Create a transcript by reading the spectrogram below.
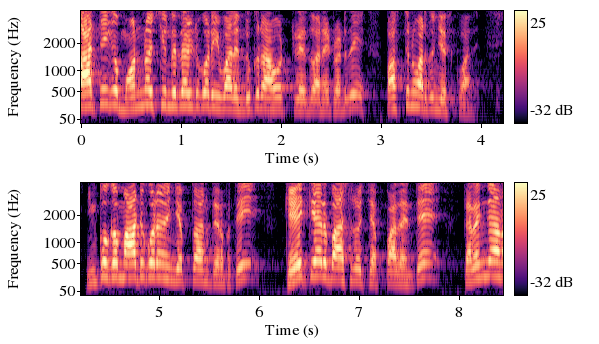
పార్టీకి మొన్న వచ్చిన రిజల్ట్ కూడా ఇవాళ ఎందుకు రావట్లేదు అనేటువంటిది ఫస్ట్ నువ్వు అర్థం చేసుకోవాలి. ఇంకొక మాట కూడా నేను చెప్తాను తిరుపతి. కేటీఆర్ భాషలో చెప్పాలంటే తెలంగాణ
